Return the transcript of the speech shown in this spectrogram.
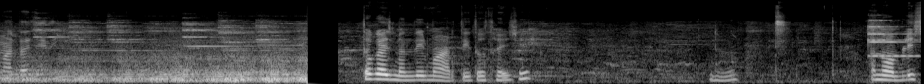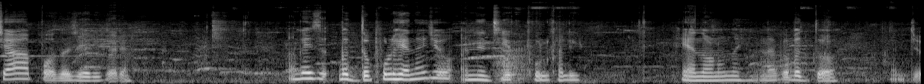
માતાજીની તો ગાઈસ મંદિરમાં આરતી તો થઈ છે આ નોબલી ચા પોદો જેરી કર્યો આ ગાઈસ બધો ફૂલ હે નહીં જો, અને જે ફૂલ ખાલી હે નણું નહીં. ના કે બધો, જો,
